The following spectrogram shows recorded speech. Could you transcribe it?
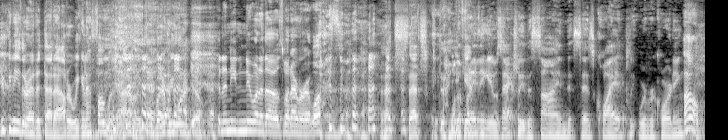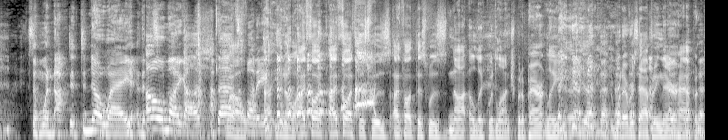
You can either edit that out or we can have fun with it. I don't know, whatever you want to do. Gonna need a new one of those, whatever it was. that's that's well the funny thing, it was actually the sign that says quiet, we're recording. Oh. Someone knocked it down. No way. Yeah, oh my gosh, that's well, funny. I, you know, I thought I thought this was I thought this was not a liquid lunch, but apparently uh, whatever's happening there happened.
